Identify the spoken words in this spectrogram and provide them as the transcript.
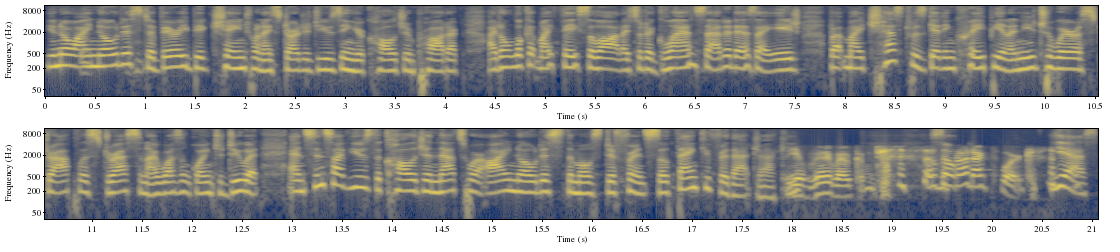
You know, I noticed a very big change when I started using your collagen product. I don't look at my face a lot. I sort of glance at it as I age, but my chest was getting crepey and I needed to wear a strapless dress and I wasn't going to do it. And since I've used the collagen, that's where I noticed the most difference. So thank you for that, Jackie. You're very welcome. so, so the products work. yes.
